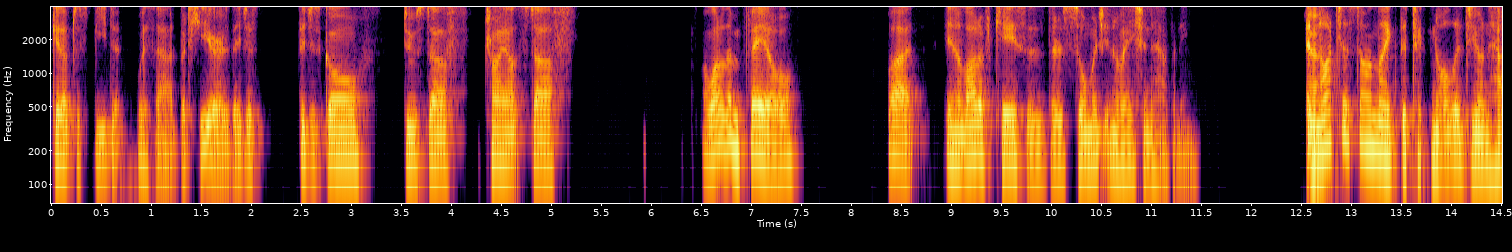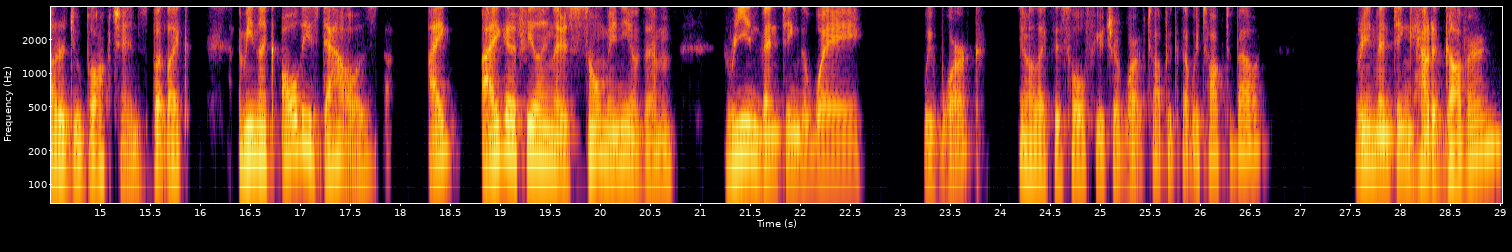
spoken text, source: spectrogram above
get up to speed with that. But here, they just they just go do stuff, try out stuff. A lot of them fail, but in a lot of cases, there's so much innovation happening and Yeah. not just on like the technology on how to do blockchains but like i mean like all these daos i i get a feeling there's so many of them reinventing the way we work you know like this whole future of work topic that we talked about reinventing how to govern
